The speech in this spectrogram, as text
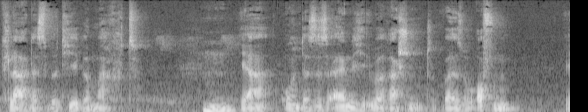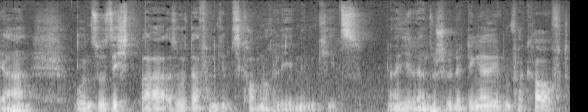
klar, das wird hier gemacht. Mhm. Ja, und das ist eigentlich überraschend, weil so offen, ja, mhm. und so sichtbar, also davon gibt es kaum noch Läden im Kiez. Ne, hier werden so schöne Dinge eben verkauft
